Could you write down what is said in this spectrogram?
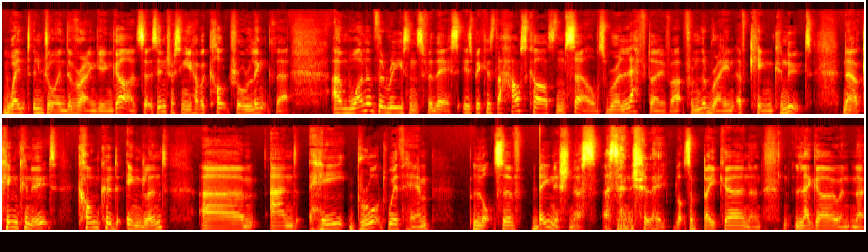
went and joined the Varangian Guard. So it's interesting, you have a cultural link there. And one of the reasons for this is because the housecarls themselves were a leftover from the reign of King Canute. Now, King Canute conquered England um, and he brought with him lots of Danishness, essentially, lots of bacon and Lego and no.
